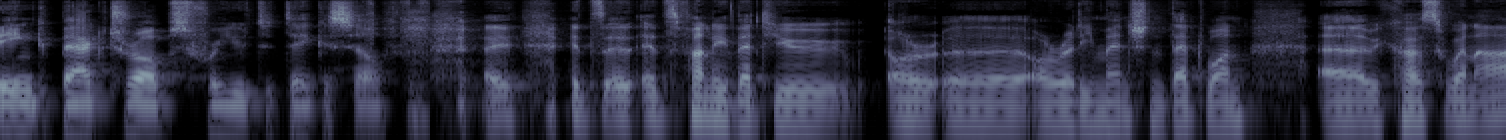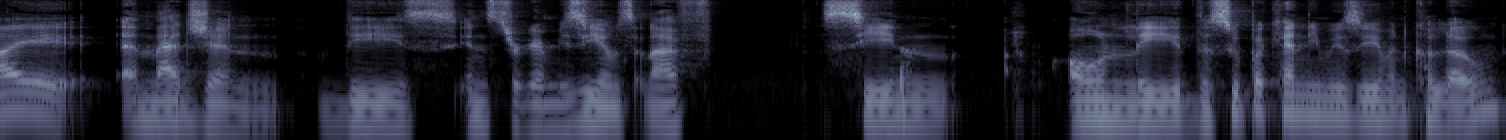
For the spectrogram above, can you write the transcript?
pink backdrops for you to take a selfie. it's it's funny that you or, uh, already mentioned that one uh, because when I imagine these Instagram museums, and I've seen only the Super Candy Museum in Cologne,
